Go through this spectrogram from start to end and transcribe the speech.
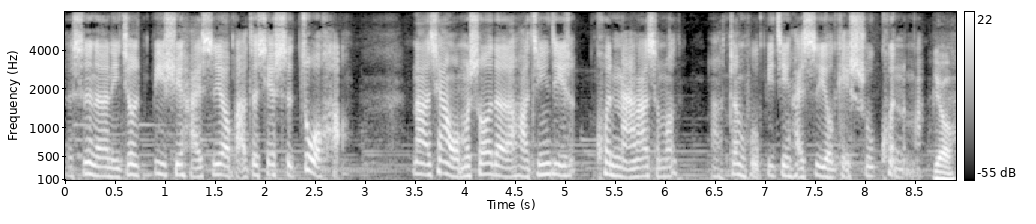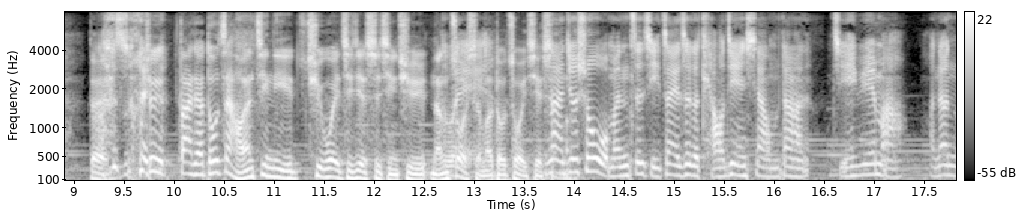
可是呢，你就必须还是要把这些事做好。那像我们说的哈，经济困难啊什么。啊，政府毕竟还是有给纾困的嘛。有，对，所以大家都在好像尽力去为这件事情去能做什么都做一些什么。那就说我们自己在这个条件下，我们当然节约嘛，反正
